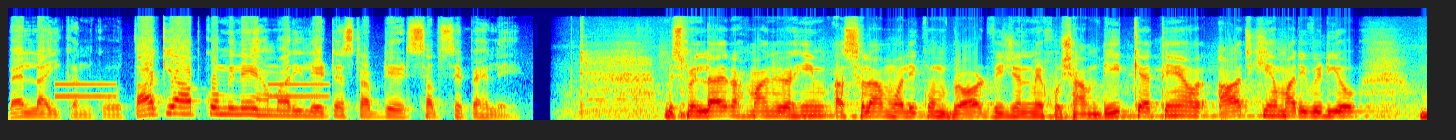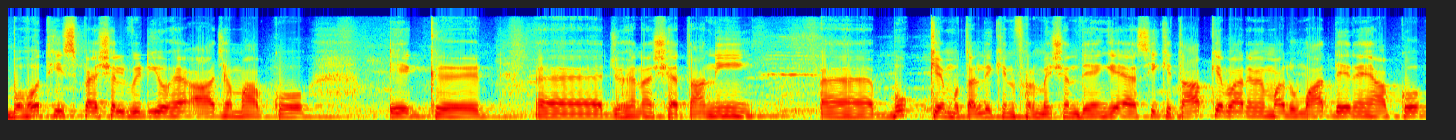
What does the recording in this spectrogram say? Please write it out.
بیل آئیکن کو تاکہ آپ کو ملیں ہماری لیٹسٹ اپڈیٹ سب سے پہلے۔ بسم اللہ الرحمن الرحیم۔ السلام علیکم۔ براڈ ویژن میں خوش آمدید کہتے ہیں اور آج کی ہماری ویڈیو بہت ہی اسپیشل ویڈیو ہے۔ آج ہم آپ کو ایک جو ہے نا شیطانی بک کے متعلق انفارمیشن دیں گے۔ ایسی کتاب کے بارے میں معلومات دے رہے ہیں آپ کو۔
